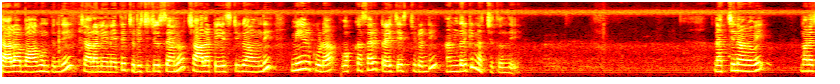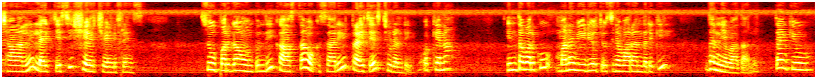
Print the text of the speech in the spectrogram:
చాలా బాగుంటుంది. చాలా నేనైతే రుచి చూశాను. చాలా టేస్టీగా ఉంది. మీరు కూడా ఒక్కసారి ట్రై చేసి చూడండి. అందరికీ నచ్చుతుంది. నచ్చినవి మన ఛానల్ని లైక్ చేసి షేర్ చేయండి ఫ్రెండ్స్. సూపర్గా ఉంటుంది. కాస్త ఒకసారి ట్రై చేసి చూడండి. ఓకేనా? ఇంతవరకు మన వీడియో చూసిన వారందరికీ ధన్యవాదాలు. Thank you.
